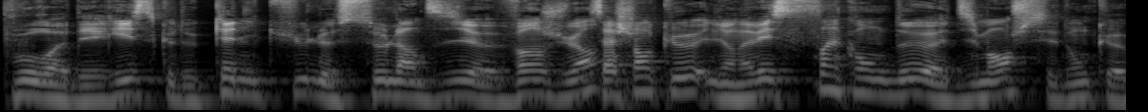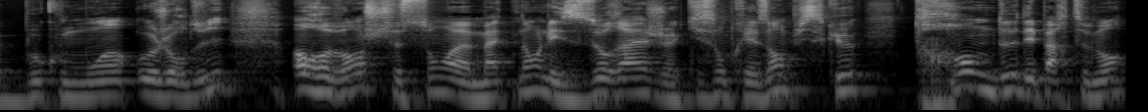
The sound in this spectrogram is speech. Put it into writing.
pour des risques de canicule ce lundi 20 juin, sachant qu'il y en avait 52 dimanche, c'est donc beaucoup moins aujourd'hui. En revanche, ce sont maintenant les orages qui sont présents puisque 32 départements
